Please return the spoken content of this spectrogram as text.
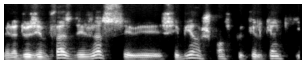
Mais la deuxième phase, déjà, c'est bien. Je pense que quelqu'un qui.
